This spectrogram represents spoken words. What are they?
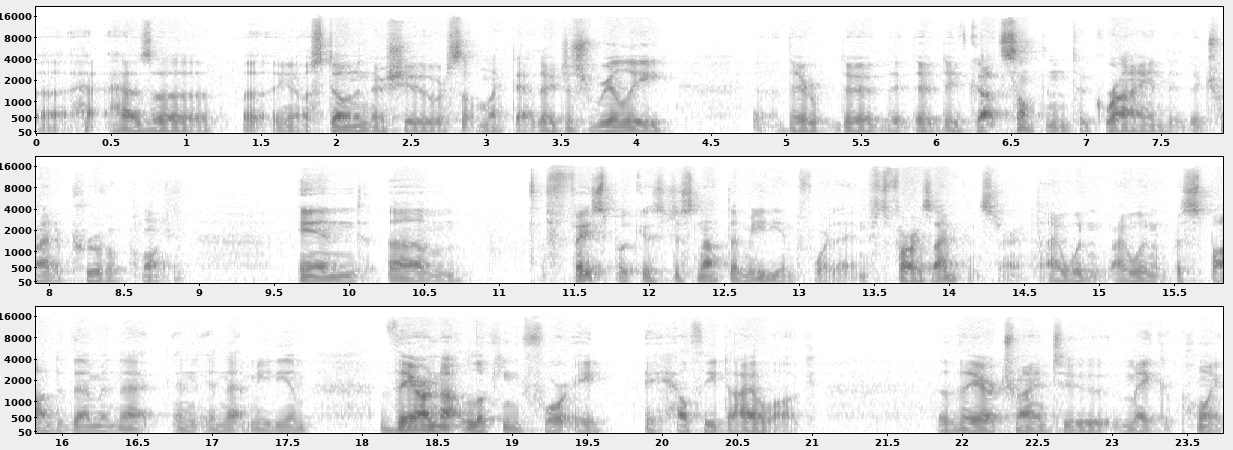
uh, has a, a, you know a stone in their shoe or something like that. They're just really uh, they're, they're, they're, they've got something to grind. They're trying to prove a point, and um, Facebook is just not the medium for that. As far as I'm concerned, I wouldn't I wouldn't respond to them in that in, in that medium. They are not looking for a, a healthy dialogue they are trying to make a point.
